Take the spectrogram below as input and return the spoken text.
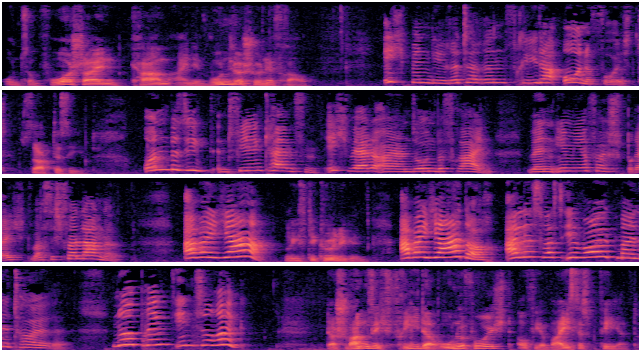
Und zum Vorschein kam eine wunderschöne Frau, Ich bin die Ritterin Frieda ohne Furcht. sagte sie. Unbesiegt in vielen Kämpfen, ich werde euren Sohn befreien, wenn ihr mir versprecht, was ich verlange. Aber ja, rief die Königin. aber ja doch, alles, was ihr wollt, meine Teure. Nur bringt ihn zurück. Da schwang sich Frieda ohne Furcht auf ihr weißes Pferd.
